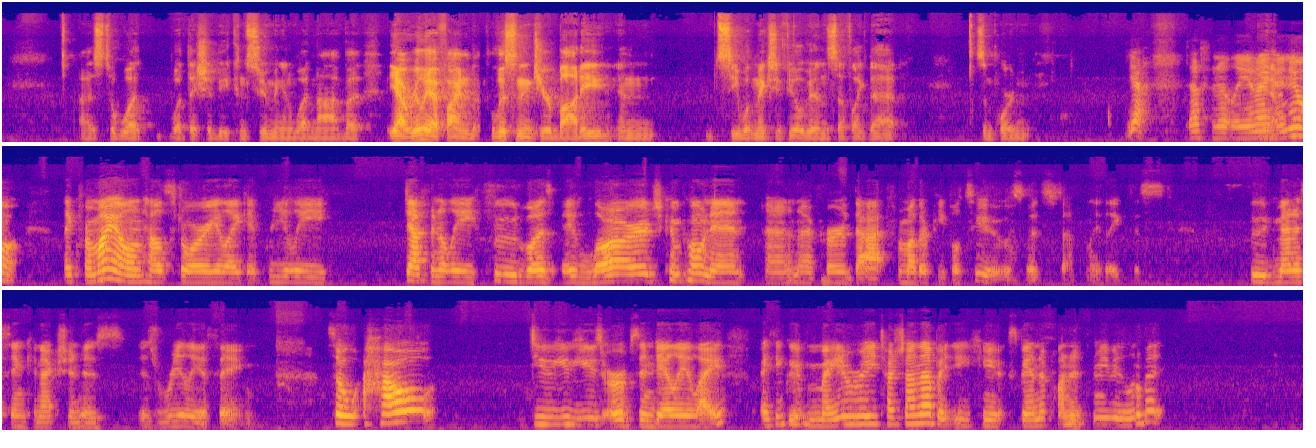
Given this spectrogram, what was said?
as to what what they should be consuming and whatnot. But yeah, really, I find listening to your body and see what makes you feel good and stuff like that is important. Yeah, definitely. And yeah. I, I know, like, from my own health story, like, it really definitely food was a large component. And I've heard that from other people too. So it's definitely like this food medicine connection is is really a thing. So how do you use herbs in daily life? I think we might have already touched on that, but you can you expand upon it maybe a little bit?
